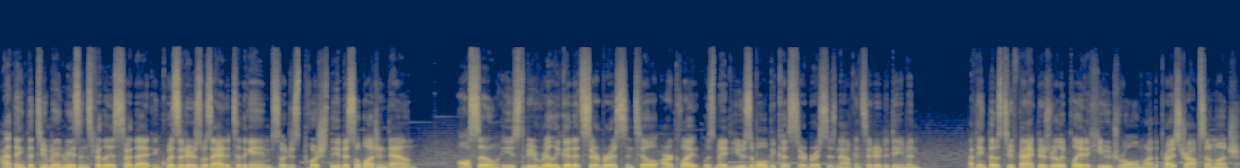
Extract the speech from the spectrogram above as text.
I think the two main reasons for this are that Inquisitors was added to the game, so it just pushed the Abyssal Bludgeon down. Also, it used to be really good at Cerberus until Arclight was made usable because Cerberus is now considered a demon. I think those two factors really played a huge role in why the price dropped so much.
